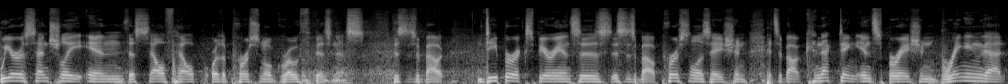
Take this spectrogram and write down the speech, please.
We are essentially in the self help or the personal growth business. This is about deeper experiences. This is about personalization. It's about connecting inspiration, bringing that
